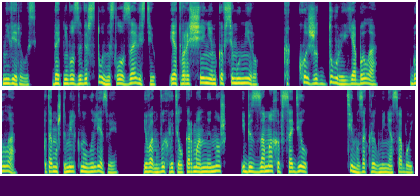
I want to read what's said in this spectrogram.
Не верилась. Да от него за версту несло завистью и отвращением ко всему миру. Какой же дурой я была! Была, потому что мелькнуло лезвие. Иван выхватил карманный нож и без замаха всадил... Тима закрыл меня собой.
